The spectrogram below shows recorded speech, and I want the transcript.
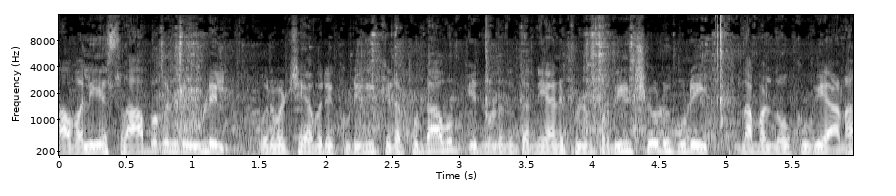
ആ വലിയ സ്ലാബുകളുടെ ഉള്ളിൽ ഒരുപക്ഷെ അവർ കുടുങ്ങിക്കിടപ്പുണ്ടാവും എന്നുള്ളത് തന്നെയാണ് ഇപ്പോഴും പ്രതീക്ഷയോടുകൂടി നമ്മൾ നോക്കുകയാണ്.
